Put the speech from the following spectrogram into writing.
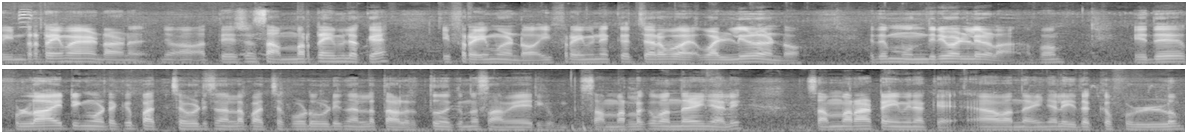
വിന്റർ ടൈം ആയതുകൊണ്ടാണ് അത്യാവശ്യം സമ്മർ ടൈമിലൊക്കെ ഈ ഫ്രെയിം കണ്ടോ? ഈ ഫ്രെയിമിനൊക്കെ ചെറു വള്ളികൾ കണ്ടോ? ഇത് മുന്തിരി വള്ളികളാണ് അപ്പം ഇത് ഫുള്ളായിട്ട് ഇങ്ങോട്ടേക്ക് പച്ച പിടിച്ച് നല്ല പച്ചപ്പോട് കൂടി നല്ല തളിർത്ത് നിൽക്കുന്ന സമയമായിരിക്കും. സമ്മറിലൊക്കെ വന്നു കഴിഞ്ഞാൽ സമ്മർ ആ ടൈമിനൊക്കെ വന്നു കഴിഞ്ഞാൽ ഇതൊക്കെ ഫുള്ളും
